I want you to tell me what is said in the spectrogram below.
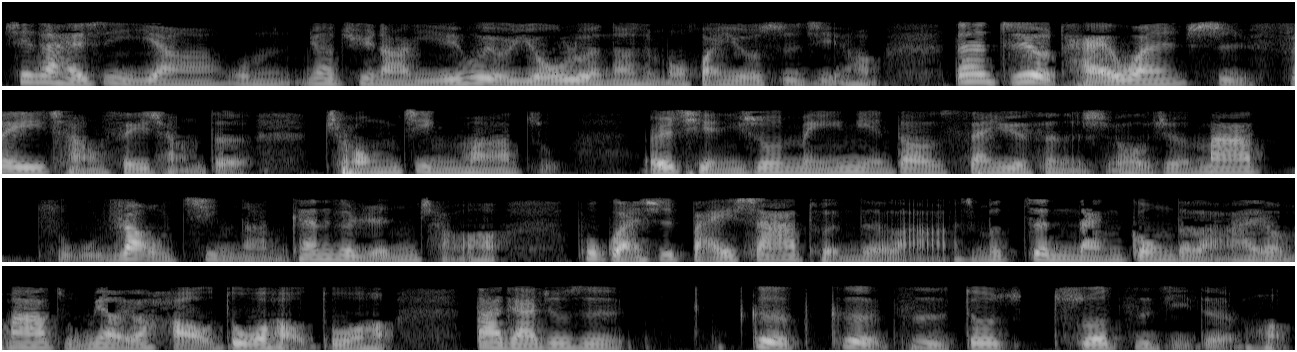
现在还是一样啊，我们要去哪里也会有游轮啊，什么环游世界哈。但是只有台湾是非常非常的崇敬妈祖，而且你说每一年到三月份的时候，就是妈组绕境啊，你看那个人潮哈，不管是白沙屯的啦，什么镇南宫的啦，还有妈祖庙有好多好多哈，大家就是各各自都说自己的哈，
